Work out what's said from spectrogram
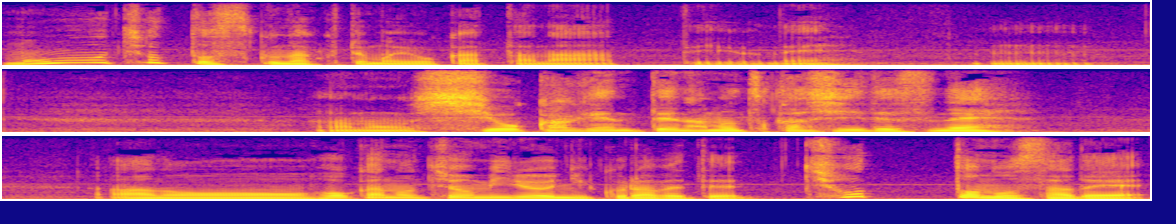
もうちょっと少なくてもよかったなっていうね。うん。あの塩加減ってのは難しいですね。あの他の調味料に比べてちょっとの差で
